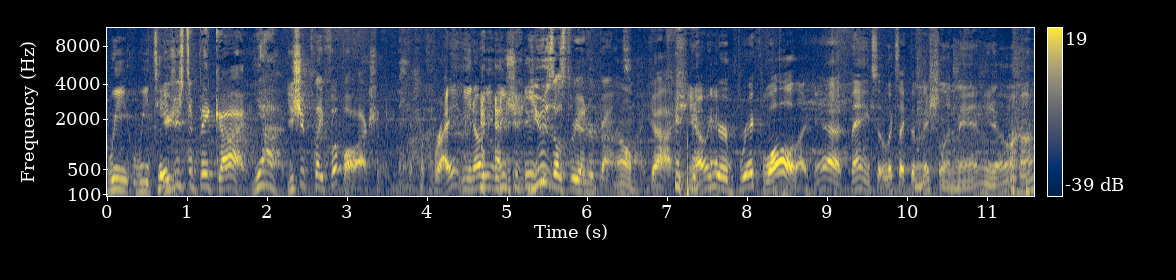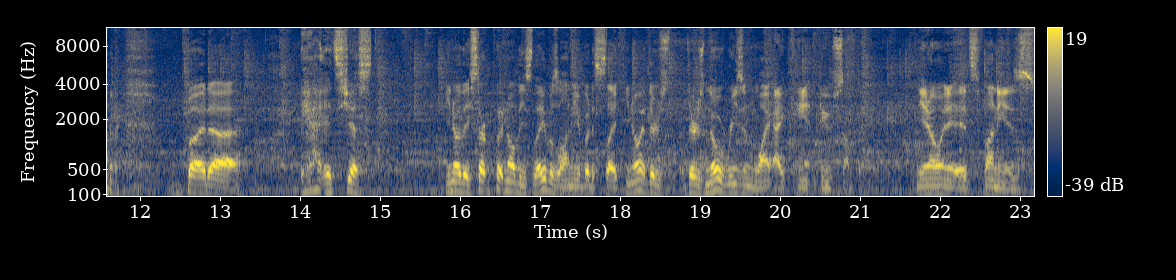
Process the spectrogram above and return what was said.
we we take You're just a big guy. Yeah. You should play football, actually. right. You know, you, you should do Use those 300 pounds. Oh my gosh, you know, you're a brick wall. Like, yeah, thanks. It looks like the Michelin man, you know. Uh-huh. but uh, yeah, it's just, you know, they start putting all these labels on you, but it's like, you know what? There's there's no reason why I can't do something. You know, and it's funny is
